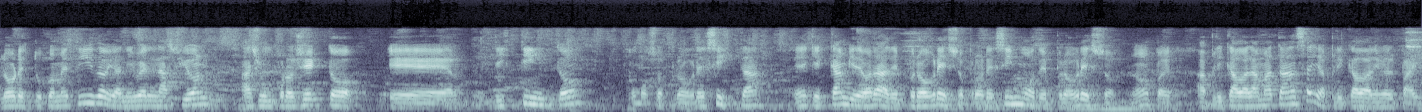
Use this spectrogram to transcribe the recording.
logres tu cometido y a nivel nación haya un proyecto eh, distinto, como sos progresista, eh, que cambie de verdad de progreso, progresismo de progreso, ¿no? Pa- aplicado a la matanza y aplicado a nivel país.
